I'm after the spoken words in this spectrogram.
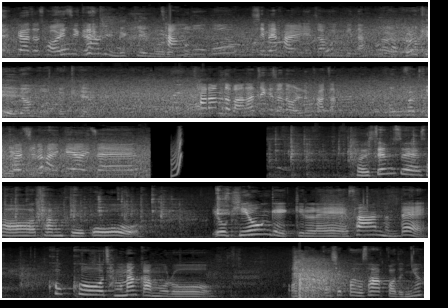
그래서 저희 지금 느낌으로. 장 보고 집에 갈 예정입니다. 아, 그렇게 얘기하면 어떡해. 사람도 많아지기 전에 얼른 가자. 느낌. 저희 집에 갈게요 이제 저희 샘스에서 장 보고 요 귀여운 게 있길래 사왔는데 코코 장난감으로 어떨까 싶어서 사왔거든요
